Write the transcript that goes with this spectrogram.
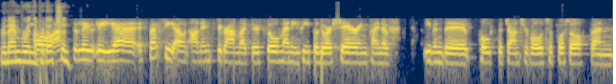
remembering the oh, production? Absolutely, yeah. Especially on, on Instagram, like there's so many people who are sharing kind of even the post that John Travolta put up and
